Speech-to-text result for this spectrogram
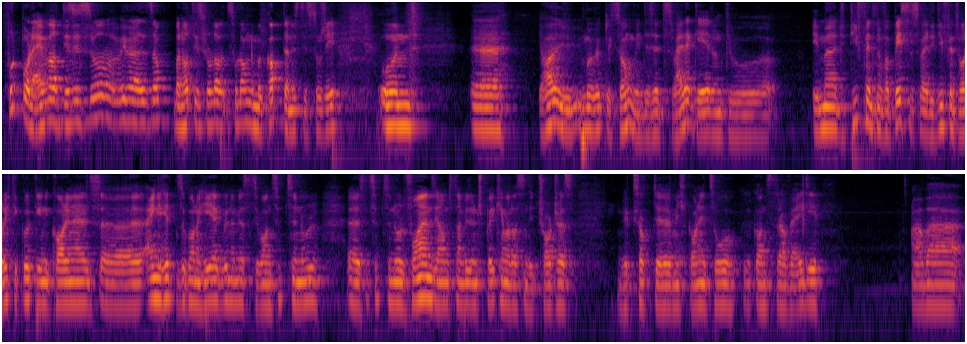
Football einfach, das ist so, wie man sagt, man hat das schon so lange nicht mehr gehabt, dann ist das so schön. Und äh, ja, ich, ich muss wirklich sagen, wenn das jetzt weitergeht und du immer die Defense noch verbesserst, weil die Defense war richtig gut gegen die Cardinals. Äh, eigentlich hätten sie sogar noch höher gewinnen müssen. Sie waren 17-0 äh, 17-0 vorhin. Sie haben es dann wieder ins Spiel kommen lassen, die Chargers. Wie gesagt, äh, mich gar nicht so ganz drauf eingehen. Aber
